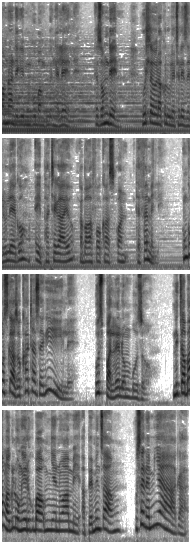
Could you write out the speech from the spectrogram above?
Kwamnandi kimi kuba ngikubingelele. Ezomndeni, uhlelo lakho lukulethele izeluleko eziphathekayo ngabaka focus on the family. Unkosikazi okhathazekile usibhalele lo mbuzo. Nicabanga kulungile kuba umnyeni wami abhema insangu? Useneminyaka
